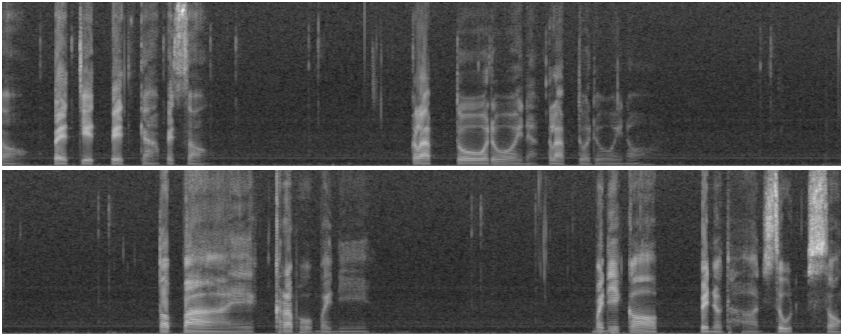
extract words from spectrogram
สองแปดเจ็ดแปดเก้าแปดสองกลับตัวด้วยนะ กลับตัวด้วยเนาะต่อไปครับผมใบนี้ ใบนี้ก็เป็นแนวทางสูตรสอง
